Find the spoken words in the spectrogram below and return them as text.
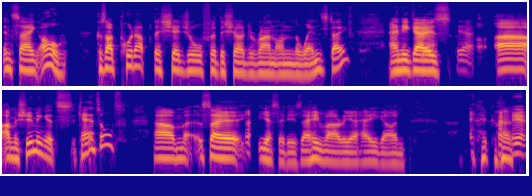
and saying, "Oh, because I put up the schedule for the show to run on the Wednesday," and he goes, yeah. uh, I'm assuming it's cancelled. Um, so yes, it is. Hey Mario, how you going? Yeah,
